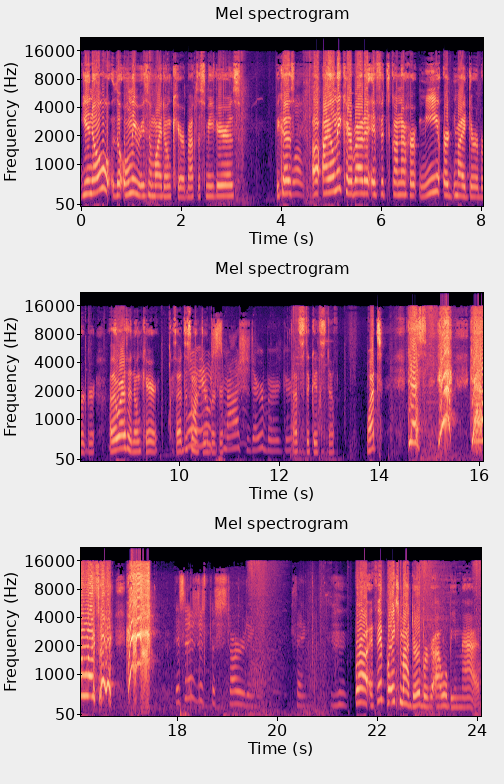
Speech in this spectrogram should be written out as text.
you know the only reason why I don't care about this meteor is because uh, I only care about it if it's gonna hurt me or my Durburger. Otherwise, I don't care because I just want Durburger. smash their burger. That's the good stuff. What? Yes! Yeah! Get away from it! Ah! This is just the starting thing. Bruh, if it breaks my Durburger, I will be mad.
